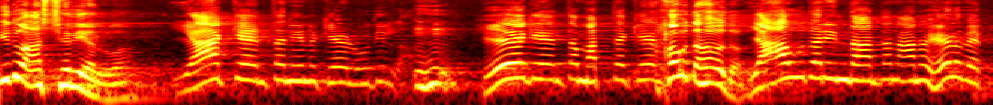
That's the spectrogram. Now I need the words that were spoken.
ಇದು ಆಶ್ಚರ್ಯ ಅಲ್ವಾ? ಯಾಕೆ ಅಂತ ನೀನು ಕೇಳುವುದಿಲ್ಲ. ಹೇಗೆ ಅಂತ ಮತ್ತೆ ಕೇಳ. ಹೌದು ಹೌದು. ಯಾವುದರಿಂದ ಅಂತ ನಾನು ಹೇಳಬೇಕು.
